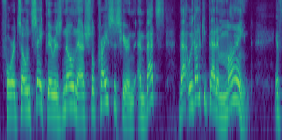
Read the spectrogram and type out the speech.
for its own sake. There is no national crisis here. And, and that's that we got to keep that in mind. If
